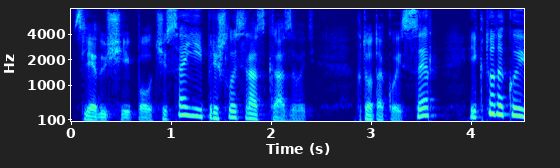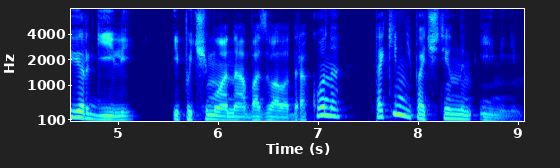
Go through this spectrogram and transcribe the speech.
Следующие полчаса ей пришлось рассказывать, кто такой сэр и кто такой Вергилий, и почему она обозвала дракона таким непочтенным именем.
